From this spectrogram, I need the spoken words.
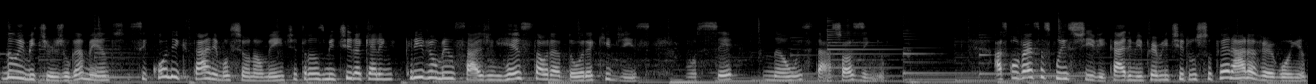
não emitir julgamentos, se conectar emocionalmente e transmitir aquela incrível mensagem restauradora que diz: você não está sozinho. As conversas com Steve e Kari me permitiram superar a vergonha,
